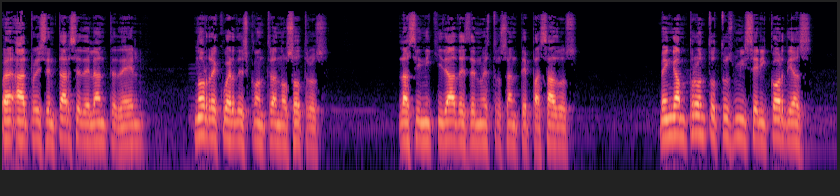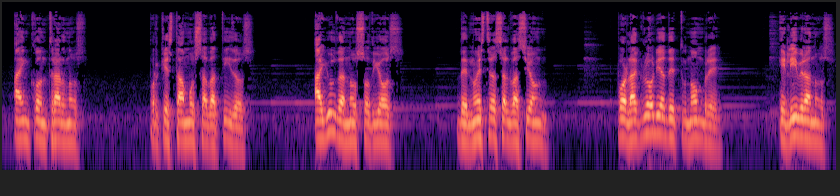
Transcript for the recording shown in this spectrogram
al presentarse delante de Él, no recuerdes contra nosotros las iniquidades de nuestros antepasados, vengan pronto tus misericordias a encontrarnos, porque estamos abatidos. Ayúdanos, oh Dios, de nuestra salvación, por la gloria de tu nombre, y líbranos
